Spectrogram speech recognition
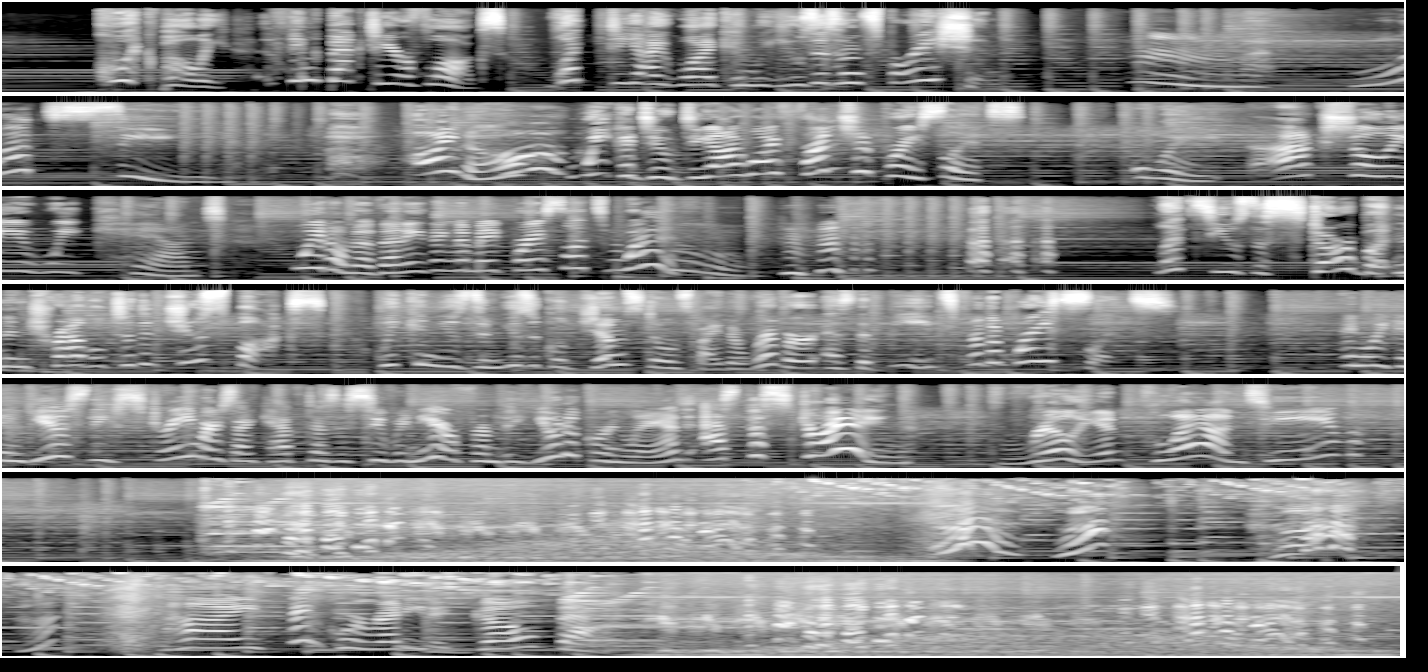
Quick, Polly, think back to your vlogs. What DIY can we use as inspiration? Hmm, let's see. I know! We could do DIY friendship bracelets! Wait, actually, we can't. We don't have anything to make bracelets with. Let's use the star button and travel to the juice box. We can use the musical gemstones by the river as the beads for the bracelets. And we can use these streamers I kept as a souvenir from the Unicorn Land as the string. Brilliant plan, team! I think we're ready to go back.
